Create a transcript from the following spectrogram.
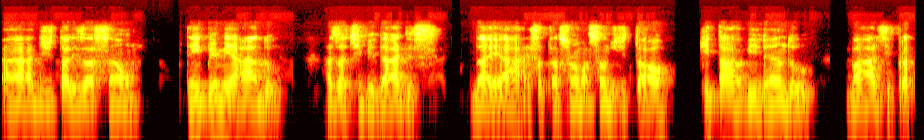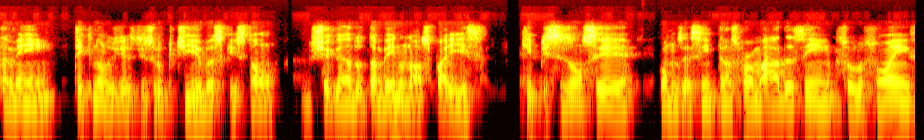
a digitalização tem permeado as atividades da EA, essa transformação digital, que está virando base para também tecnologias disruptivas que estão chegando também no nosso país, que precisam ser, vamos dizer assim, transformadas em soluções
